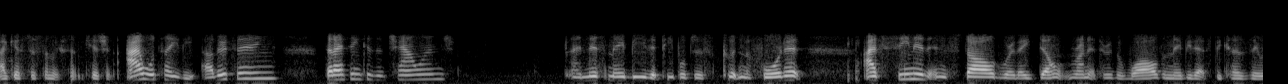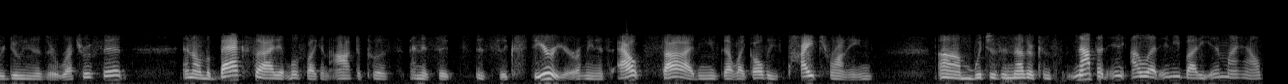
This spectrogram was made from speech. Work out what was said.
I guess to some extent the kitchen. I will tell you the other thing that I think is a challenge, and this may be that people just couldn't afford it. I've seen it installed where they don't run it through the walls, and maybe that's because they were doing it as a retrofit. And on the back side it looks like an octopus, and it's its its exterior. I mean, it's outside, and you've got like all these pipes running, um, which is another. Cons- not that any, I let anybody in my house,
